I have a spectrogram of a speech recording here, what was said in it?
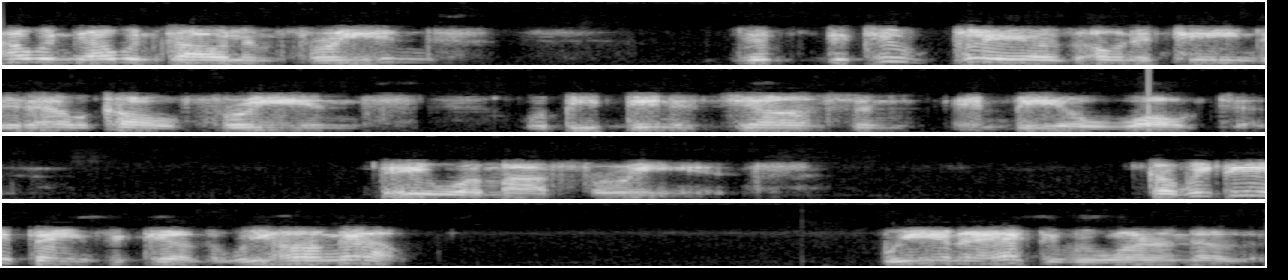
I wouldn't, I wouldn't call them friends. The the two players on the team that I would call friends would be Dennis Johnson and Bill Walton. They were my friends. Because we did things together. We hung out. We interacted with one another.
